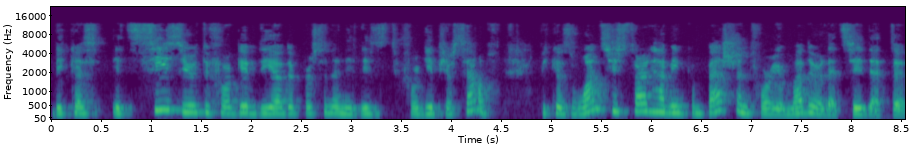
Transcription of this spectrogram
because it's easier to forgive the other person than it is to forgive yourself. Because once you start having compassion for your mother, let's say that uh,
